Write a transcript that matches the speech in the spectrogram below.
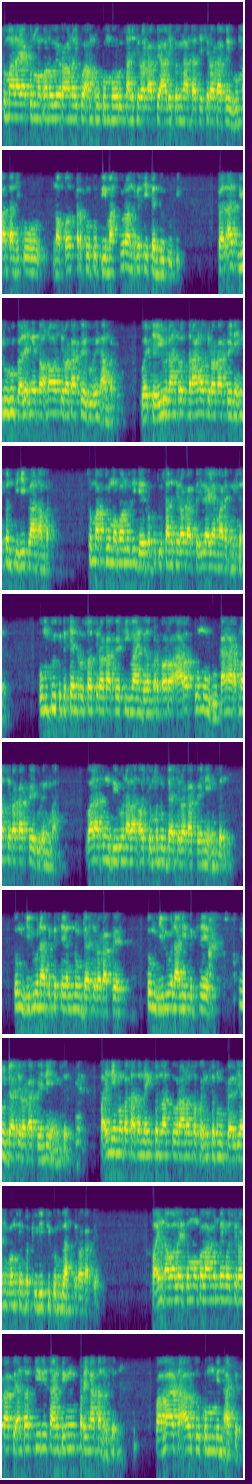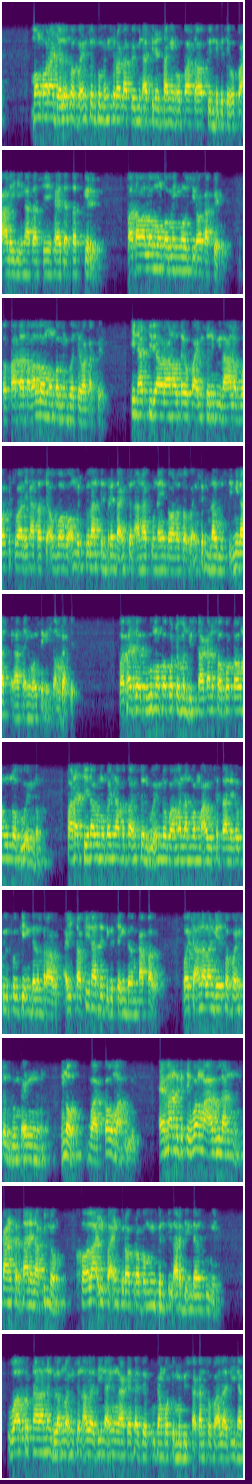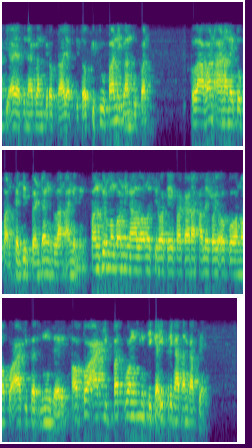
Sumalaya kun mengkono ora ana iku amrukum urusan sira kabeh alikum ngatasi sira kabeh umatan iku napa tertutupi maskuran tegese den tutupi. Bal aziruhu balik ngetokno sira kabeh ing amr. Wa jairu lan terus terang sira kabeh ning ingsun bihi klan amr. Sumakdu mengkono dige keputusan sira kabeh ilaya marang ingsun. Umdu tegesen rusa sira kabeh fima ing dalam perkara arep tumuhu kang arepno sira kabeh ing man. Wala tungdiru nalan aja menunda sira kabeh ning ingsun. tum hiluna tegese nunda sira kabeh tum hiluna ni tegese nunda sira kabeh ni ingsun Pak ini mongko satem ingsun lan turana sapa ingsun mubalian wong sing peduli dikum lan sira kabeh Fain tawala itu mongko lamun kabeh antas kiri saking peringatan ingsun Fama sa'al tukum min ajr Mongko ora njaluk sapa ingsun kum ing min ajrin saking opah sawabin tegese opah alaihi ing atase hadat tazkir Fatawallah mongko mengo sira kabeh Sopata tawallo mongko minggo sira kabeh. In ajiri ora ana te upa ingsun iku ila kecuali ngatasé Allah wa umur tulan den perintah ingsun anak kuna ing tono sapa ingsun minal muslimin setengah sing wong sing Islam kabeh. Maka jabu mongko padha mendustakan sapa kaum nuhu ing nom. Pana jena mongko nyelamet ingsun ku ing nuh aman lan wong mau sertane no fil fulki ing dalam perahu. Ai safina tegese ing dalam kapal. Wa ja'alna lan gawe sapa ingsun gum ing nuh wa qaumahu. Eman tegese wong ma'ahulan kang sertane Nabi Nuh. Khala ifa ing pira-pira pemimpin fil ardi ing dalem bumi. Wa proknalan nenggelamno ingsun alladzina ing ngake kadhebu kang padha mendustakan sapa alladzina bi ayatina lan pira-pira ayat kita bitufani lan tufan. Lawan anane tufan banjir bandang lan angin. Pangkir mengkon ning sira kae pakara kale kaya apa ana apa akibat mudari. Apa akibat wong sing dikai peringatan kabeh.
